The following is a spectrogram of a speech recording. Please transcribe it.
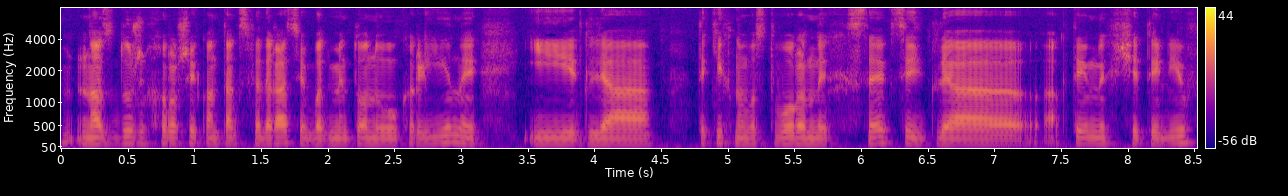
у нас дуже хороший контакт з Федерацією бадмінтону України, і для таких новостворених секцій, для активних вчителів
